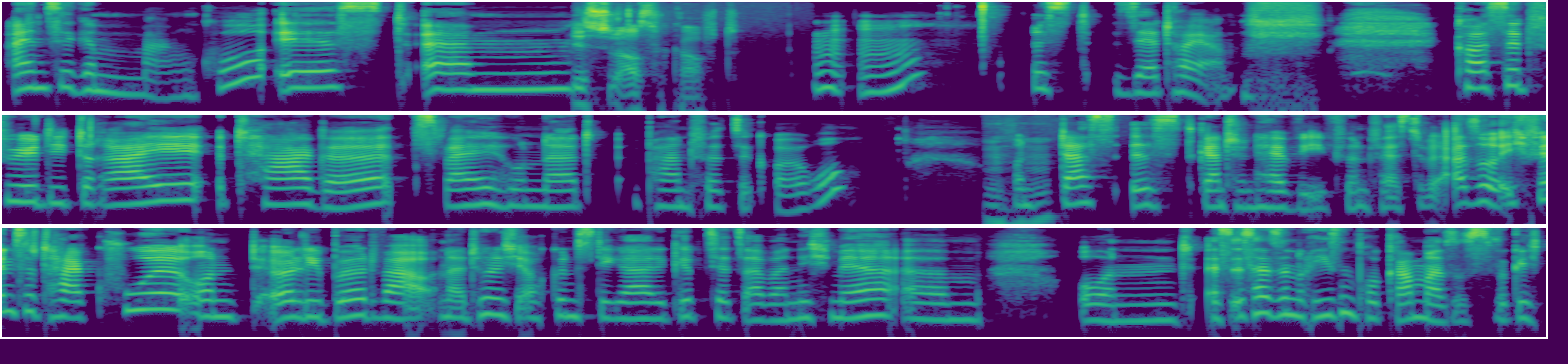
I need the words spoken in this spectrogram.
Einzige Manko ist, ähm, ist schon ausverkauft. mm-mm, ist sehr teuer. Kostet für die drei Tage 240 Euro. Mhm. Und das ist ganz schön heavy für ein Festival. Also ich finde es total cool und Early Bird war natürlich auch günstiger, gibt es jetzt aber nicht mehr. Ähm, und es ist also ein Riesenprogramm, also es ist wirklich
